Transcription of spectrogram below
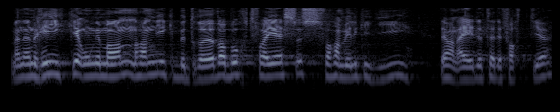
Men den rike unge mannen han gikk bedrøva bort fra Jesus, for han ville ikke gi det han eide, til de fattige.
